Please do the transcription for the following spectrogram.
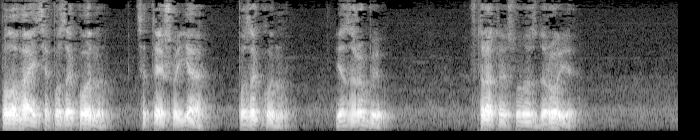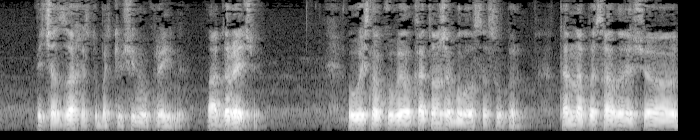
полагається по закону. Це те, що я по закону я заробив втратою свого здоров'я під час захисту батьківщини України. А, до речі, у висновку ВЛК теж було все супер. Там написали, що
